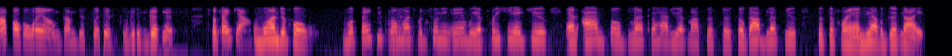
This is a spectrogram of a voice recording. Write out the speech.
I'm overwhelmed. I'm just with His His goodness. So thank y'all. Wonderful. Well, thank you so Mhm. much for tuning in. We appreciate you, and I'm so blessed to have you as my sister. So God bless you, Sister Fran. You have a good night.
